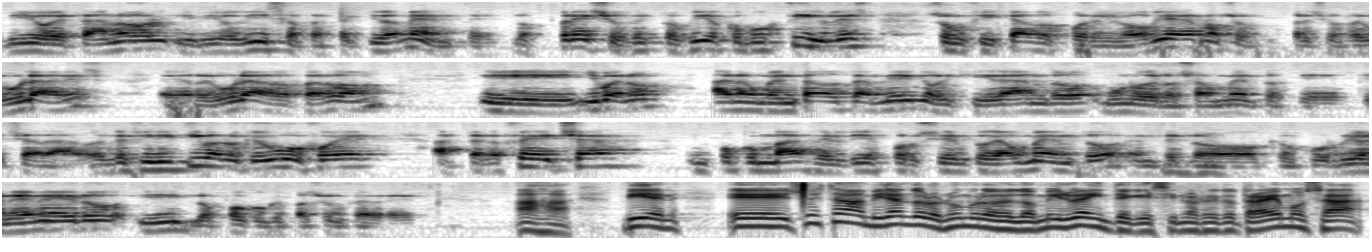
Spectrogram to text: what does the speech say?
bioetanol y biodiesel respectivamente. Los precios de estos biocombustibles son fijados por el gobierno, son precios regulares, eh, regulados, perdón, y, bueno, han aumentado también, originando uno de los aumentos que, que, se ha dado. En definitiva, lo que hubo fue, hasta la fecha, un poco más del 10% de aumento entre lo que ocurrió en enero y lo poco que pasó en febrero. Ajá. Bien, eh, yo estaba mirando los números del 2020, que si nos retrotraemos a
